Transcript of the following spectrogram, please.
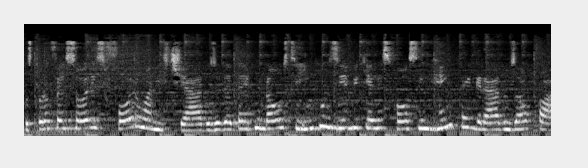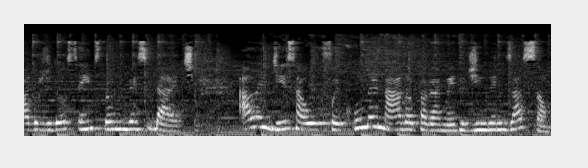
os professores foram anistiados e determinou-se inclusive que eles fossem reintegrados ao quadro de docentes da universidade. Além disso, a UF foi condenada ao pagamento de indenização.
